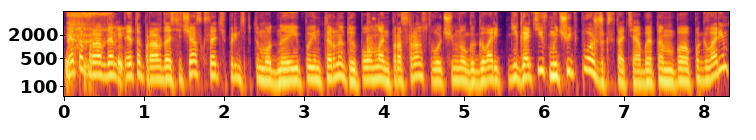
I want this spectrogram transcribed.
Это правда, это правда. Сейчас, кстати, в принципе, это модно и по интернету, и по онлайн-пространству очень много говорить негатив. Мы чуть позже, кстати, об этом поговорим,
